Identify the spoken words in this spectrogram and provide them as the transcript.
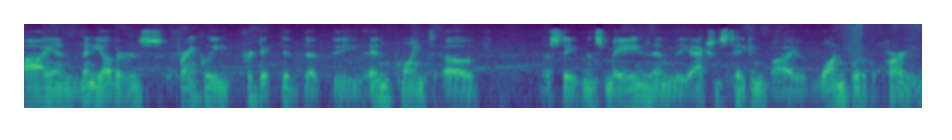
I and many others, frankly, predicted that the endpoint of the statements made and the actions taken by one political party,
